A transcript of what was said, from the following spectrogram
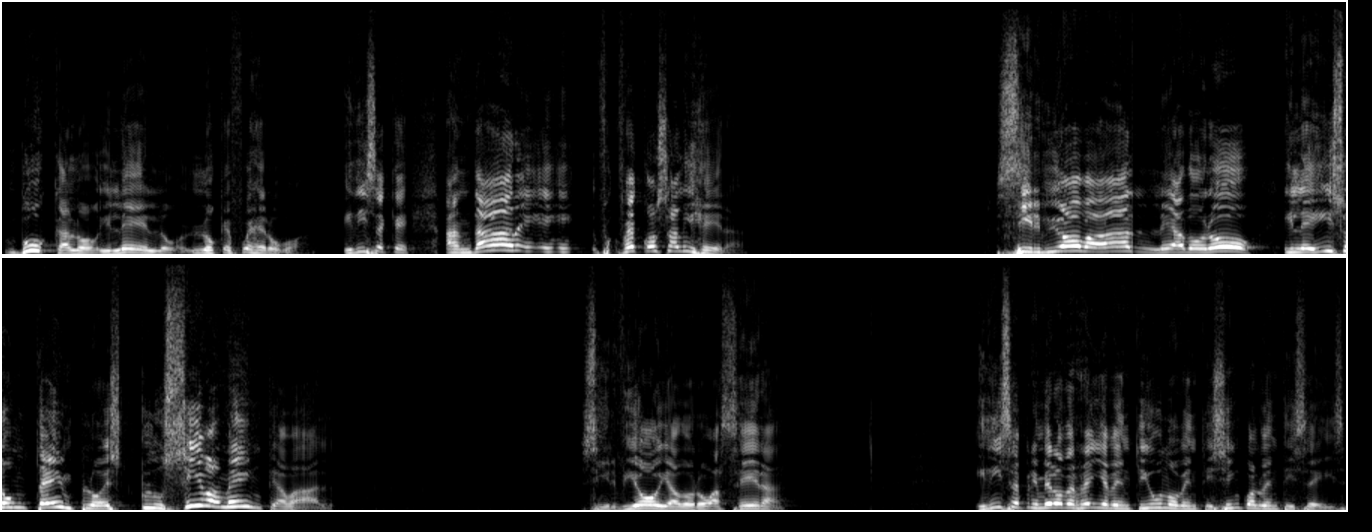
Búscalo y léelo lo que fue Jeroboam. Y dice que andar fue cosa ligera. Sirvió a Baal, le adoró y le hizo un templo exclusivamente a Baal. Sirvió y adoró a Cera y dice primero de Reyes 21, 25 al 26.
